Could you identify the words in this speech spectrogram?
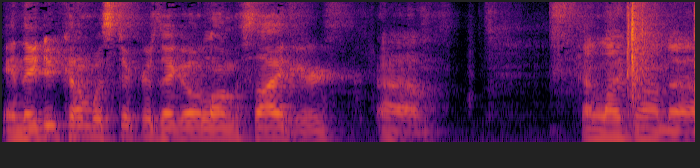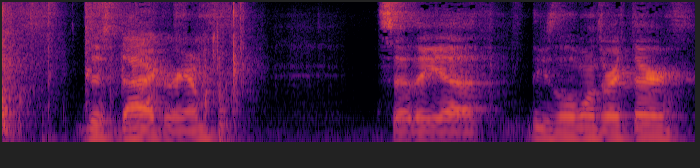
and they do come with stickers that go along the side here, um, kind of like on uh, this diagram. So they uh, these little ones right there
